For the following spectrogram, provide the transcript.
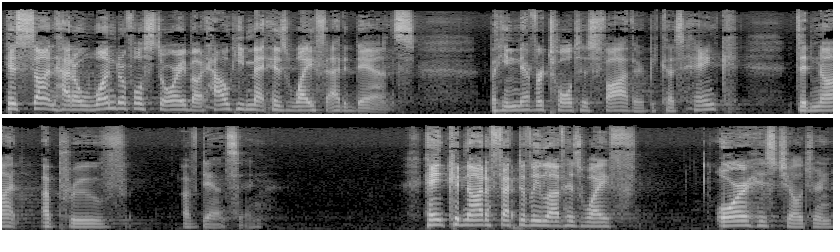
His son had a wonderful story about how he met his wife at a dance, but he never told his father because Hank did not approve of dancing. Hank could not effectively love his wife or his children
